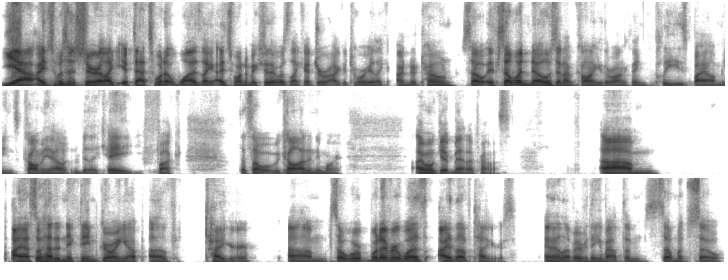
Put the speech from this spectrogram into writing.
yeah, I just wasn't sure like if that's what it was. Like I just wanted to make sure there was like a derogatory like undertone. So if someone knows and I'm calling it the wrong thing, please by all means call me out and be like, "Hey, you fuck." That's not what we call it anymore. I won't get mad, I promise. Um I also had a nickname growing up of Tiger. Um so wh- whatever it was, I love tigers and I love everything about them so much so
